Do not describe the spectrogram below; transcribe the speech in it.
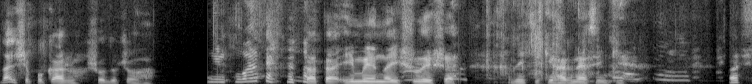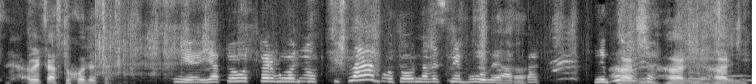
Далі покажу, що до чого. Нінкувати? Тата і ми знайшли ще які гарнесенькі. Бачите? А ви часто ходите? Ні, я то от первотно пішла, бо то навесни були, Ага. а так не було Гарні, ще. гарні, гарні.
